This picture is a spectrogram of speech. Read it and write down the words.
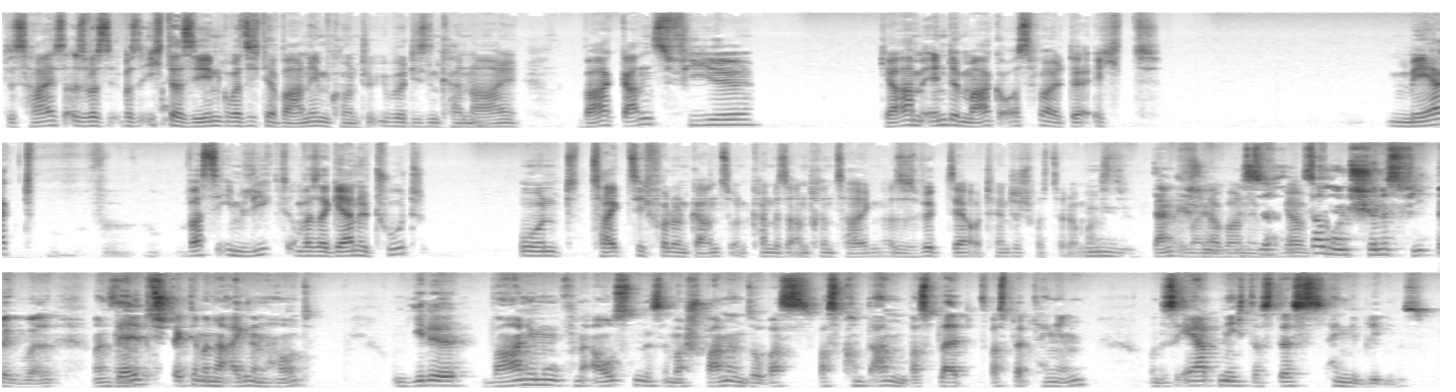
Das heißt, also was, was ich da sehen, was ich da wahrnehmen konnte über diesen Kanal, war ganz viel, ja, am Ende Marc Oswald, der echt merkt, was ihm liegt und was er gerne tut und zeigt sich voll und ganz und kann das anderen zeigen. Also es wirkt sehr authentisch, was du da machst. Hm, Dankeschön. Meiner Das ist, das ist auch mal ein schönes Feedback, weil man selbst steckt ja in der eigenen Haut. Und jede Wahrnehmung von außen ist immer spannend. So, was, was kommt an? Was bleibt, was bleibt hängen? Und es ehrt mich, dass das hängen geblieben ist.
